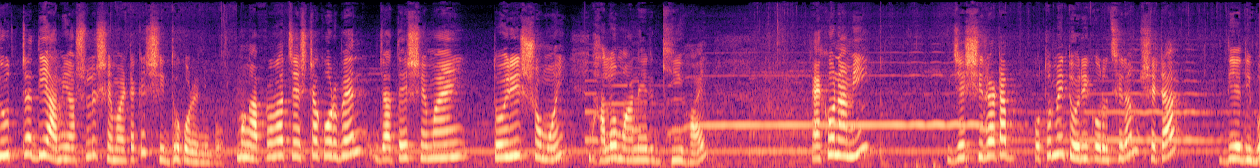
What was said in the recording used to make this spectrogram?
দুধটা দিয়ে আমি আসলে সেমাইটাকে সিদ্ধ করে নিব। এবং আপনারা চেষ্টা করবেন যাতে সেমাই তৈরির সময় ভালো মানের ঘি হয়। এখন আমি যে শিরাটা প্রথমেই তৈরি করেছিলাম সেটা দিয়ে দিব।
